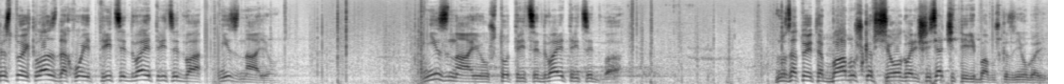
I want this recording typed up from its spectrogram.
Шестой класс доходит 32 и 32. Не знаю. Не знаю, что 32 и 32. Но зато эта бабушка все говорит. 64 бабушка за него говорит.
